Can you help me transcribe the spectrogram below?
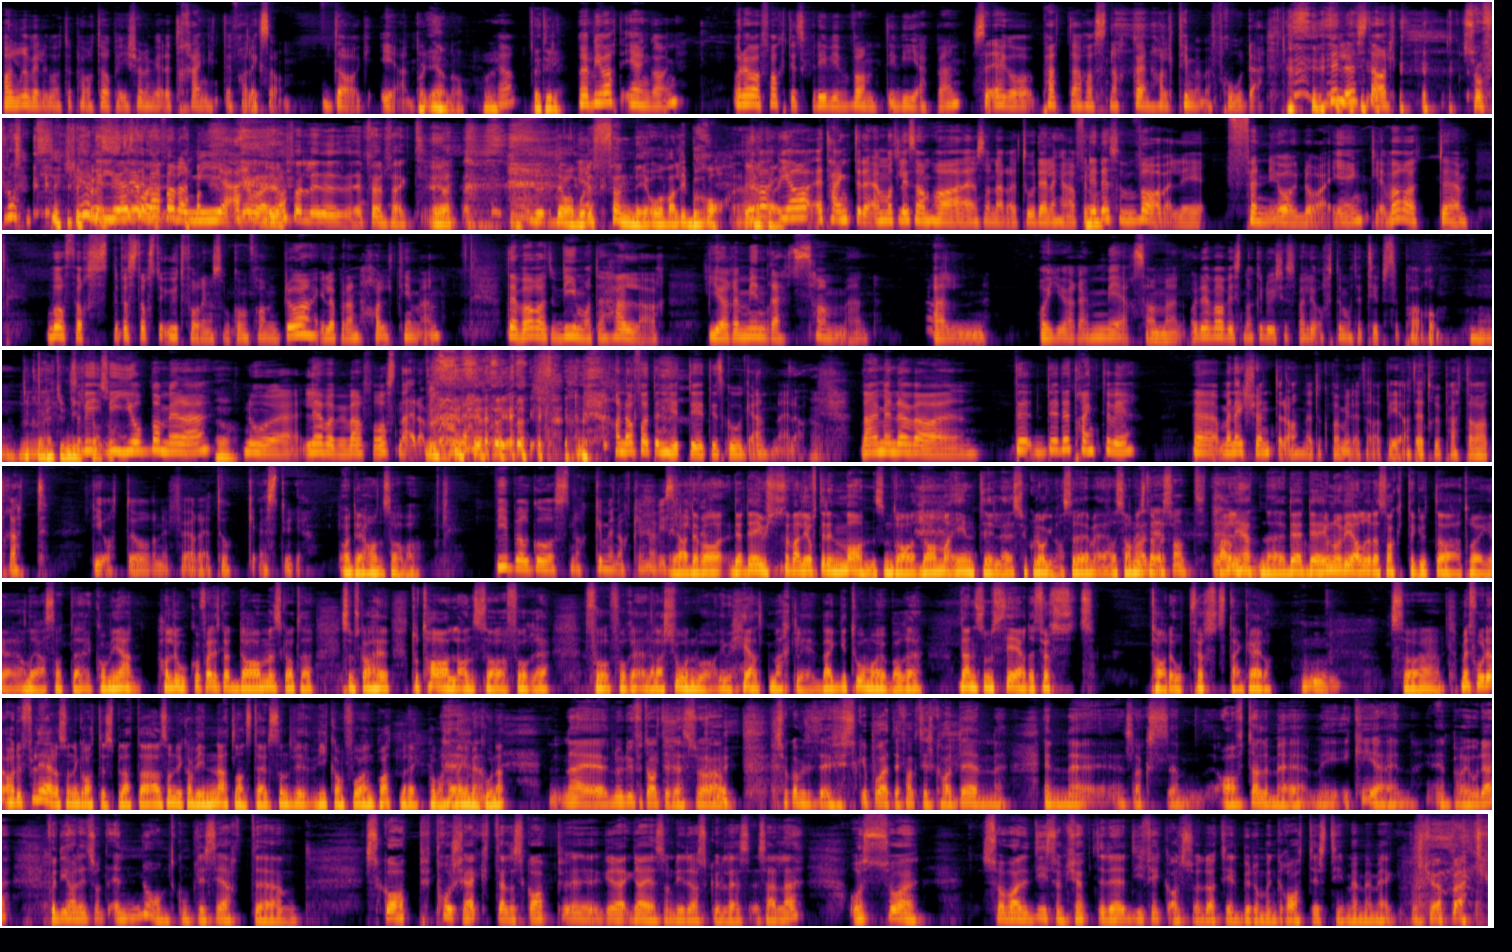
aldri ville gå til parterapi, selv om vi hadde trengt det fra liksom dag én. Dag én, ja. Ja. Det er tidlig. Og Vi har vært én gang, og det var faktisk fordi vi vant i Vi-appen. Så jeg og Petter har snakka en halvtime med Frode. Det løste alt. Så flott! Det løste i hvert fall vel mye. Det var i hvert fall eh, fun fact. Det, det var både funny og veldig bra. Var, ja, jeg tenkte det. Jeg måtte liksom ha en sånn der todeling her. Fordi Ja. det som var veldig funny òg da, egentlig, var at uh, vår, første, vår største utfordring som kom fram da, i løpet av den halvtimen, det var at vi måtte heller gjøre mindre sammen enn å gjøre mer sammen. Og det var visst noe du ikke så veldig ofte måtte tipse par om. Det er helt unikt, Så vi, altså. vi jobber med det. Ja. Nå eh, lever vi hver for oss. Nei da. Han har fått en hytte ute i skogen. Nei da. Nei, men det var Det, det, det trengte vi. Eh, Men jeg skjønte da, når jeg tok familieterapi, at jeg tror Petter har hatt rett de åtte årene før jeg tok eh, studiet. Og det han sa var Vi bør gå og snakke med noen når vi sliter. Ja, det, var, det, det er jo ikke så veldig ofte det er en mann som drar damer inn til eh, psykologen. Altså, det, eller Ja, det er sant. Det, Herlighetene, det, det er jo noe vi allerede har sagt til gutta, tror jeg, Andreas, at eh, kom igjen. Hallo, hvorfor er det skal damen skal ta, som skal ha totalansvar for, eh, for, for relasjonen vår? Det er jo helt merkelig. Begge to må jo bare Den som ser det først, tar det opp først, tenker jeg da. Mm. Så, eh, men Frode, har du flere sånne gratisbilletter eller sånn vi kan vinne et eller annet sted, sånn at vi, vi kan få en prat med deg? på en måte, meg og min kone? Nei, når du fortalte det, så, så kom jeg til å huske på at jeg faktisk hadde en, en, eh, en slags um, avtale med, med Ikea en, en periode. For de hadde et sånt enormt komplisert um, skapprosjekt, eller skapgreie som de da skulle selge. Og så, så var det de som kjøpte det, de fikk altså da tilbud om en gratistime med meg på kjøpet.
